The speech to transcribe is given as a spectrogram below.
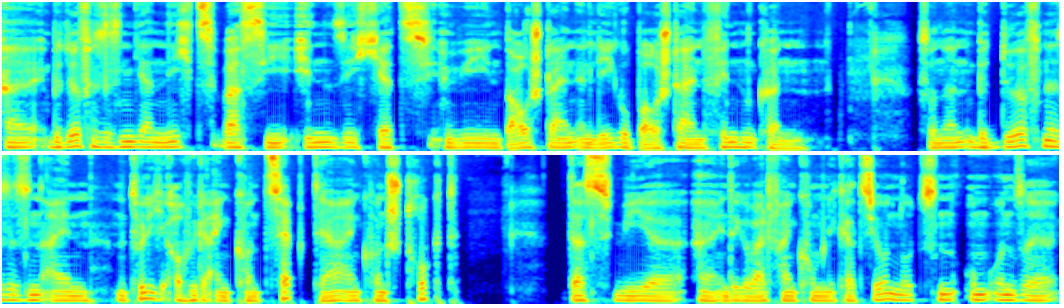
äh, Bedürfnisse sind ja nichts, was Sie in sich jetzt wie ein Baustein, ein Lego-Baustein finden können, sondern Bedürfnisse sind ein natürlich auch wieder ein Konzept, ja, ein Konstrukt, das wir äh, in der gewaltfreien Kommunikation nutzen, um unsere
